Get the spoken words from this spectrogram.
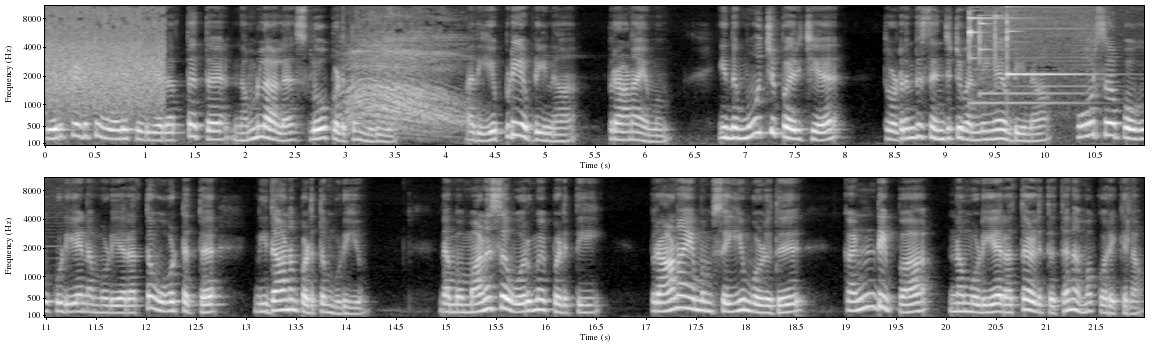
பெருக்கெடுத்து ஓடக்கூடிய ரத்தத்தை நம்மளால் ஸ்லோப்படுத்த முடியும். அது எப்படி அப்படின்னா பிராணாயாமம். இந்த மூச்சு பயிற்சியை தொடர்ந்து செஞ்சுட்டு வந்தீங்க அப்படின்னா ஃபோர்ஸாக போகக்கூடிய நம்முடைய ரத்த ஓட்டத்தை நிதானப்படுத்த முடியும். நம்ம மனசை ஒருமைப்படுத்தி பிராணாயாமம் செய்யும் பொழுது கண்டிப்பாக நம்முடைய ரத்த அழுத்தத்தை நம்ம குறைக்கலாம்.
